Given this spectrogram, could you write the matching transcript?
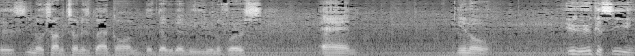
is you know trying to turn his back on the WWE universe, and you know you you can see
